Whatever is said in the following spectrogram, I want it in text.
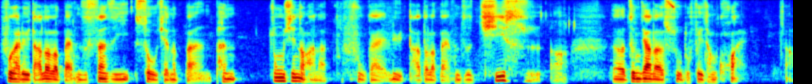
覆盖率达到了百分之三十一，售前的板喷中心的话呢，覆盖率达到了百分之七十啊，呃，增加的速度非常快啊。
